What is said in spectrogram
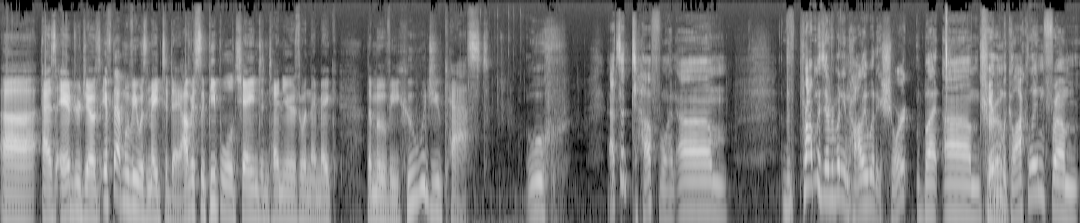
uh, as Andrew Jones if that movie was made today? Obviously, people will change in 10 years when they make the movie. Who would you cast? Ooh, that's a tough one. Um, the problem is everybody in Hollywood is short, but um, Caleb McLaughlin from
